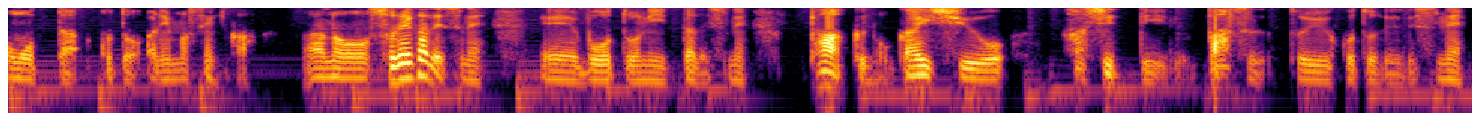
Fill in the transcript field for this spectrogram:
思ったことありませんか？あの、それがですね、えー、冒頭に言ったですね、パークの外周を走っているバスということでですね、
